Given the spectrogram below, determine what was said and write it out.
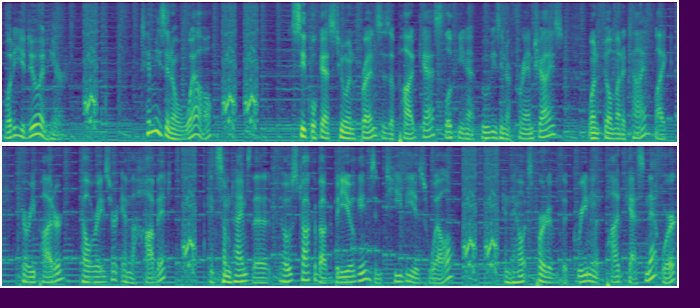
what are you doing here? Timmy's in a well. Sequelcast 2 and Friends is a podcast looking at movies in a franchise, one film at a time, like Harry Potter, Hellraiser, and The Hobbit. And sometimes the hosts talk about video games and TV as well. And now it's part of the Greenlit Podcast Network.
